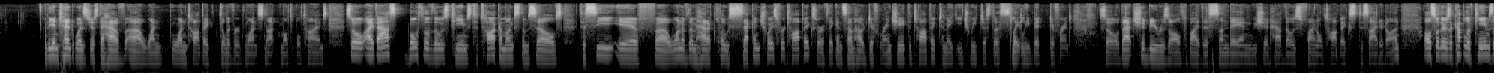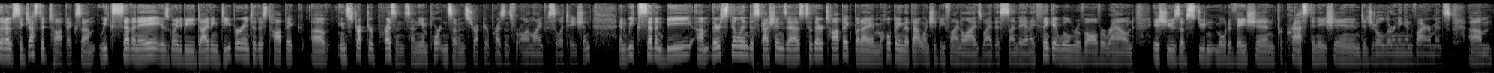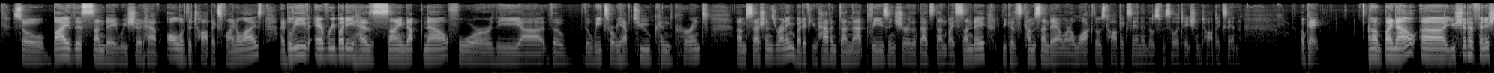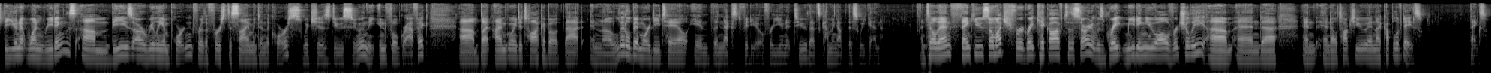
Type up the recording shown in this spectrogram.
The intent was just to have uh, one one topic delivered once, not multiple times. So I've asked both of those teams to talk amongst themselves to see if uh, one of them had a close second choice for topics, or if they can somehow differentiate the topic to make each week just a slightly bit different. So that should be resolved by this Sunday, and we should have those final topics decided on. Also, there's a couple of teams that have suggested topics. Um, week 7A is going to be diving deeper into this topic of instructor presence and the importance of instructor presence for online facilitation. And week 7B, um, they're still in discussions as to their topic, but I'm hoping that that one should be finalized by this Sunday. And I think it will revolve around issues of student motivation, procrastination in digital learning environments. Um, so by this Sunday, we should have all of the topics finalized. I believe everybody has signed up now for the uh, the the weeks where we have two concurrent um, sessions running. But if you haven't done that, please ensure that that's done by Sunday because come Sunday, I want to lock those topics in and those facilitation topics in. Okay. Um, by now, uh, you should have finished the Unit 1 readings. Um, these are really important for the first assignment in the course, which is due soon, the infographic. Um, but I'm going to talk about that in a little bit more detail in the next video for Unit 2 that's coming up this weekend. Until then, thank you so much for a great kickoff to the start. It was great meeting you all virtually, um, and, uh, and, and I'll talk to you in a couple of days. Thanks.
